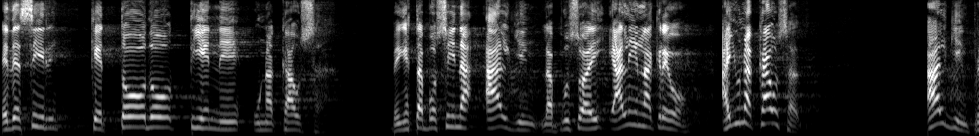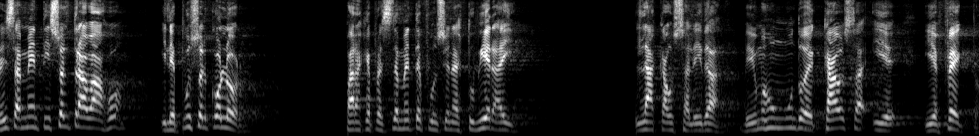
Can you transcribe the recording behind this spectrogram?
es decir, que todo tiene una causa. Ven esta bocina, alguien la puso ahí, alguien la creó. Hay una causa. Alguien precisamente hizo el trabajo y le puso el color para que precisamente funcione, estuviera ahí. La causalidad. Vivimos un mundo de causa y efecto.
